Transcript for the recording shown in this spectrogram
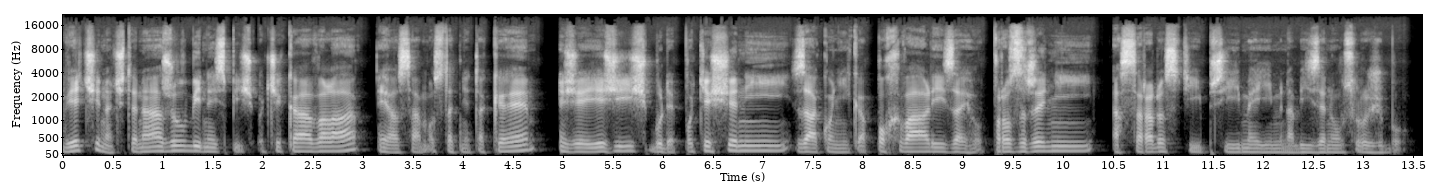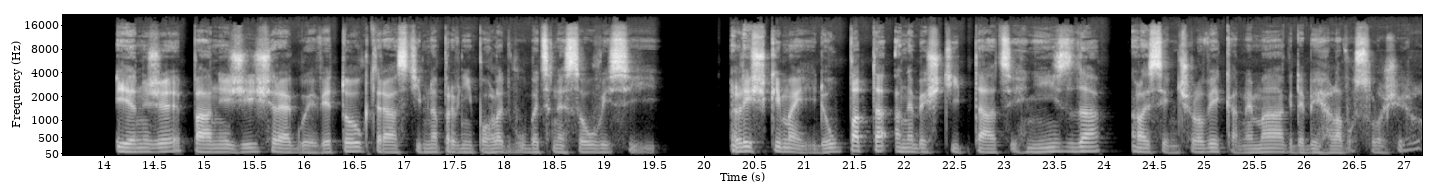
Většina čtenářů by nejspíš očekávala, já sám ostatně také, že Ježíš bude potěšený, zákonníka pochválí za jeho prozření a s radostí přijme jim nabízenou službu. Jenže pán Ježíš reaguje větou, která s tím na první pohled vůbec nesouvisí. Lišky mají doupata a nebeští ptáci hnízda, ale syn člověka nemá, kde by hlavu složil.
